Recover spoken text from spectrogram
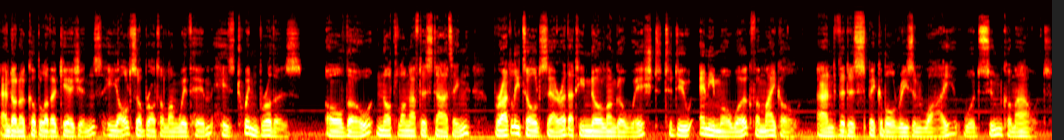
and on a couple of occasions he also brought along with him his twin brothers. Although, not long after starting, Bradley told Sarah that he no longer wished to do any more work for Michael, and the despicable reason why would soon come out.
